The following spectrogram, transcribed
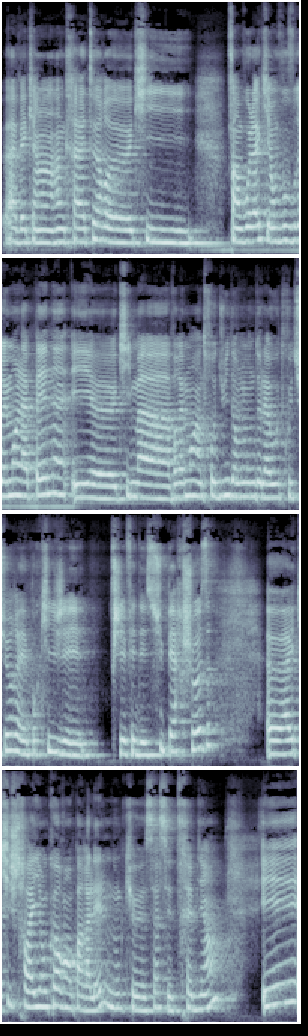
avec un, créateur qui, enfin voilà, qui en vaut vraiment la peine et qui m'a vraiment introduit dans le monde de la haute couture et pour qui j'ai j'ai fait des super choses. avec qui je travaille encore en parallèle, donc ça c'est très bien. Et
